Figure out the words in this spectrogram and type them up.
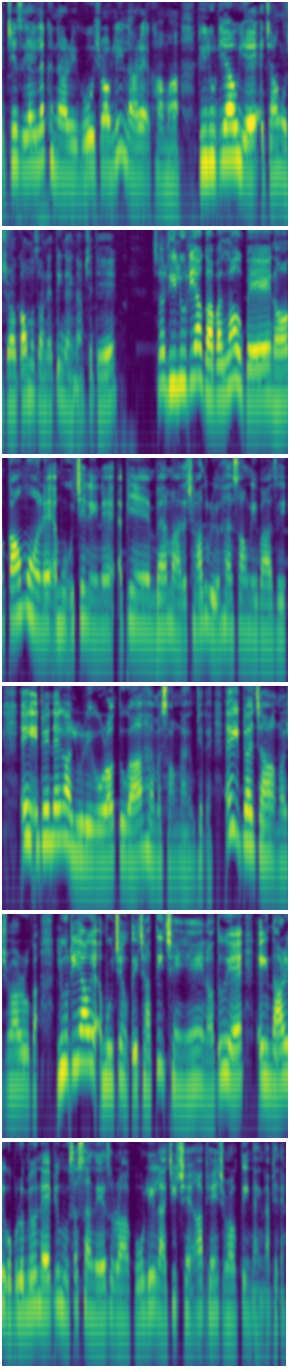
အကျင့်ဇယိုက်လက္ခဏာတွေကိုကျွန်တော်လေ့လာတဲ့အခါမှာဒီလူတယောက်ရဲ့အကြောင်းကိုကျွန်တော်ကောင်းမွန်စွာနဲ့သိနိုင်တာဖြစ်တယ် ဆိုတော့ဒီလူတယောက်ကဘလောက်ပဲเนาะကောင်းမွန်တဲ့အမှုအချင်းတွေနဲ့အပြင်ဘန်းမှာတခြားသူတွေကိုဟန်ဆောင်နေပါစေအိမ်အတွင်းတဲကလူတွေကိုတော့သူကဟန်မဆောင်နိုင်ဘူးဖြစ်တယ်အဲ့ဒီအတွက်ကြောင့်เนาะကျွန်တော်တို့ကလူတယောက်ရဲ့အမှုချင်းကိုသေချာသိချင်ရင်เนาะသူ့ရဲ့အိမ်သားတွေကိုဘယ်လိုမျိုးနဲ့ပြုမှုဆက်ဆံလဲဆိုတာကိုလေ့လာကြည့်ခြင်းအပြင်ကျွန်တော်တို့သိနိုင်တာဖြစ်တယ်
